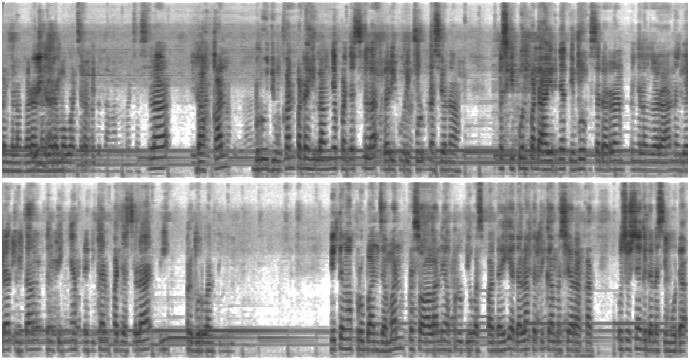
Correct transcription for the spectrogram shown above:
penyelenggara negara mewawancarakan tentang Pancasila, bahkan berujungkan pada hilangnya Pancasila dari kurikulum nasional Meskipun pada akhirnya timbul kesadaran penyelenggaraan negara tentang pentingnya pendidikan Pancasila di perguruan tinggi. Di tengah perubahan zaman, persoalan yang perlu diwaspadai adalah ketika masyarakat, khususnya generasi muda,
